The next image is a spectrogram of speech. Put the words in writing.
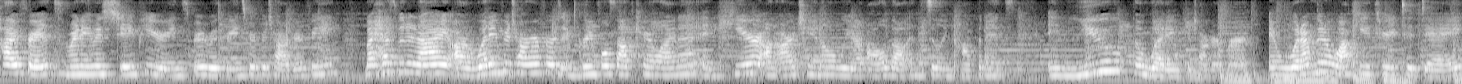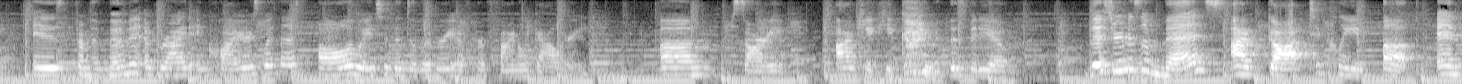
Hi friends, my name is JP Rainsford with Rainsford Photography. My husband and I are wedding photographers in Greenville, South Carolina, and here on our channel we are all about instilling confidence in you, the wedding photographer. And what I'm gonna walk you through today is from the moment a bride inquires with us all the way to the delivery of her final gallery. Um, sorry, I can't keep going with this video. This room is a mess. I've got to clean up. And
